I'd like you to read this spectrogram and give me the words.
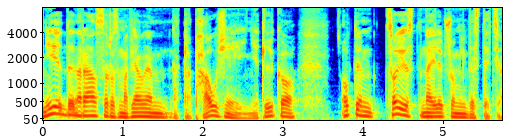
Nie jeden raz rozmawiałem na Clubhouse i nie tylko o tym, co jest najlepszą inwestycją.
